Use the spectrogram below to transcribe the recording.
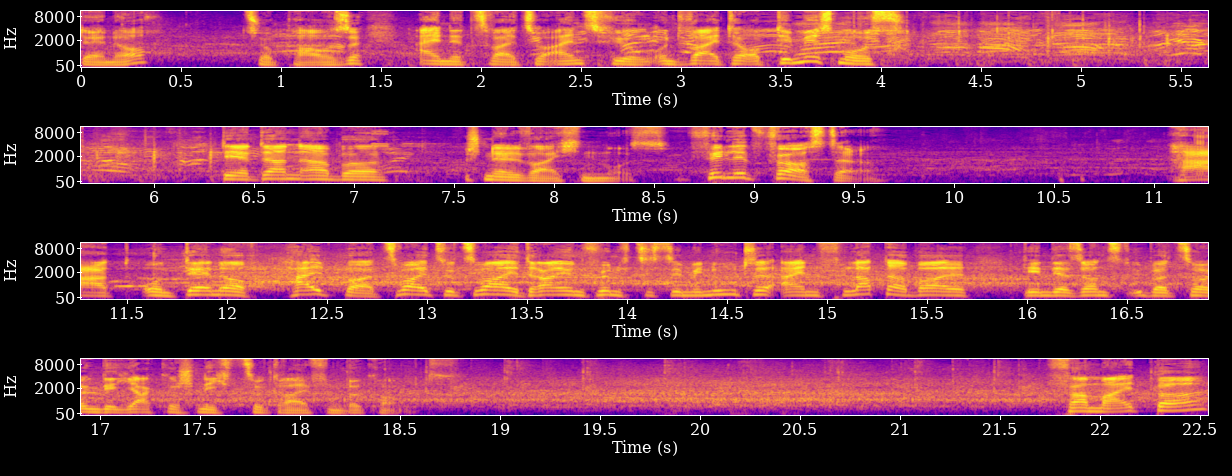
Dennoch zur Pause eine 2 zu 1 Führung und weiter Optimismus. Der dann aber schnell weichen muss. Philipp Förster. Hart und dennoch haltbar. 2 zu 2, 53. Minute. Ein Flatterball, den der sonst überzeugende Jakusch nicht zu greifen bekommt. Vermeidbar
